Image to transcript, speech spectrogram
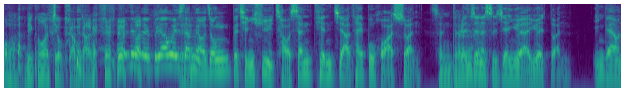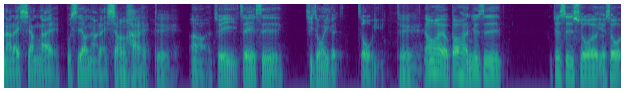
哇！你跟我就刚刚，对对对，不要为三秒钟的情绪吵三天架，太不划算。真的，人生的时间越来越短，应该要拿来相爱，不是要拿来伤害。对啊，所以这也是其中一个咒语。对，然后还有包含就是。就是说，有时候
